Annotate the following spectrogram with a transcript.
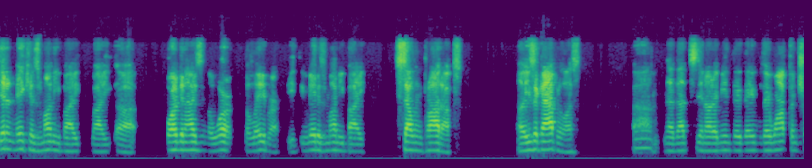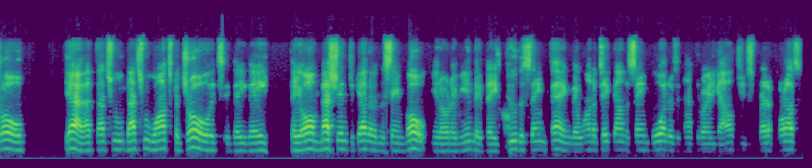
didn't make his money by by uh, organizing the work, the labor. He, he made his money by selling products. Uh, he's a capitalist. Um, that's you know what I mean. They they they want control. Yeah, that that's who that's who wants control. It's they they they all mesh in together in the same boat. You know what I mean? They they do the same thing. They want to take down the same borders and have their ideology spread across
